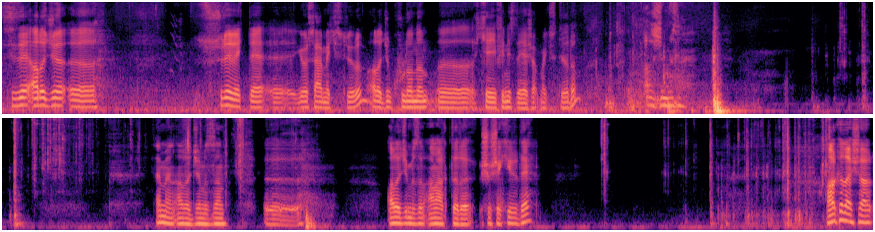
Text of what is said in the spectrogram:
Size aracı e, sürerek de e, göstermek istiyorum. Aracın kullanım e, keyfini de yaşatmak istiyorum. Aracımız hemen aracımızın e, aracımızın anahtarı şu şekilde. Arkadaşlar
